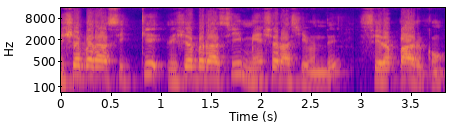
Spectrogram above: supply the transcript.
ரிஷபராசிக்கு ரிஷபராசி மேஷராசி வந்து சிறப்பாக இருக்கும்.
